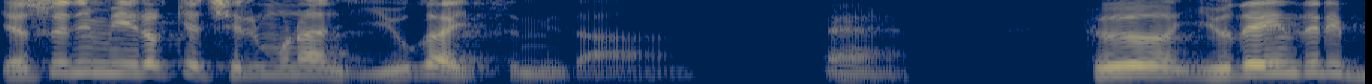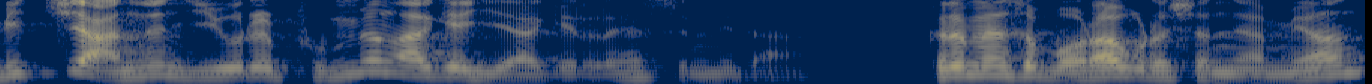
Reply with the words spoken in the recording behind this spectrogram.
예수님이 이렇게 질문한 이유가 있습니다. 예. 그 유대인들이 믿지 않는 이유를 분명하게 이야기를 했습니다. 그러면서 뭐라고 그러셨냐면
